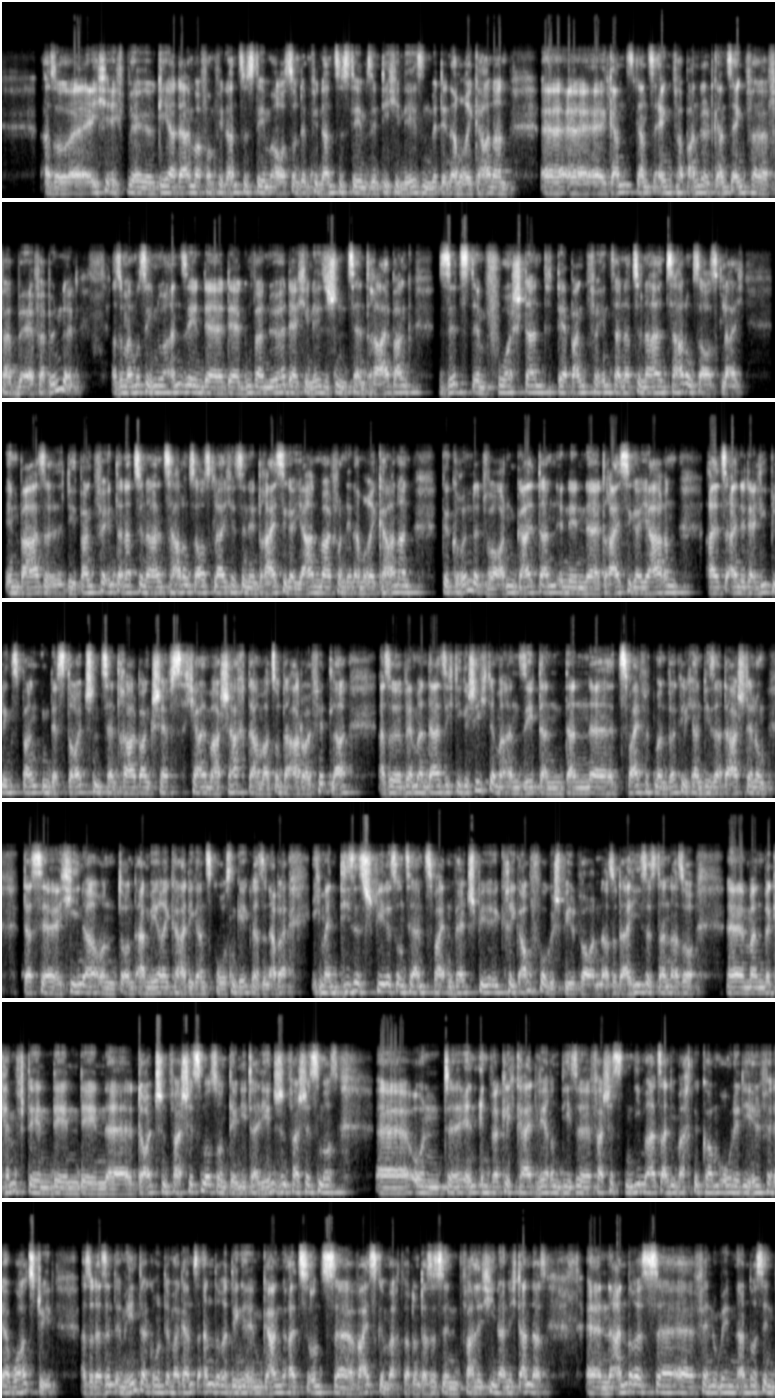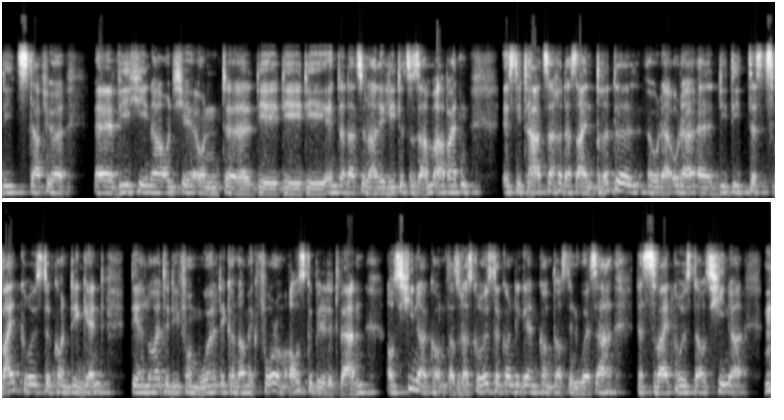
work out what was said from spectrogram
Also äh, ich, ich äh, gehe ja da immer vom Finanzsystem aus und im Finanzsystem sind die Chinesen mit den Amerikanern äh, äh ganz, ganz eng verbandelt, ganz eng ver, ver, verbündet. Also man muss sich nur ansehen, der, der Gouverneur der chinesischen Zentralbank sitzt im Vorstand der Bank für internationalen Zahlungsausgleich in Basel. Die Bank für internationalen Zahlungsausgleich ist in den 30er Jahren mal von den Amerikanern gegründet worden, galt dann in den 30er äh, Jahren als eine der Lieblingsbanken des deutschen Zentralbankchefs Hjalmar Schacht, damals unter Adolf Hitler. Also wenn man da sich die Geschichte mal ansieht, dann, dann äh, zweifelt man wirklich an dieser Darstellung, dass äh, China und, und Amerika die ganz großen Gegner sind. Aber ich meine, dieses Spiel ist uns ja im Zweiten Weltkrieg auch vorgespielt worden. Also da hieß es dann, also äh, man bekämpft den, den den, äh, deutschen Faschismus und den italienischen Faschismus. Äh, und äh, in, in Wirklichkeit wären diese Faschisten niemals an die Macht gekommen ohne die Hilfe der Wall Street. Also da sind im Hintergrund immer ganz andere Dinge im Gang, als uns äh, weiß gemacht wird. Und das ist im Falle China nicht anders. Äh, ein anderes äh, Phänomen, ein anderes Indiz dafür äh, wie China und, und äh, die, die, die internationale Elite zusammenarbeiten, ist die Tatsache, dass ein Drittel oder, oder äh, die, die, das zweitgrößte Kontingent der Leute, die vom World Economic Forum ausgebildet werden, aus China kommt. Also das größte Kontingent kommt aus den USA, das zweitgrößte aus China.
